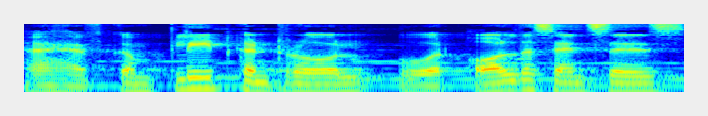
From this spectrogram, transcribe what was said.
I have complete control over all the senses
